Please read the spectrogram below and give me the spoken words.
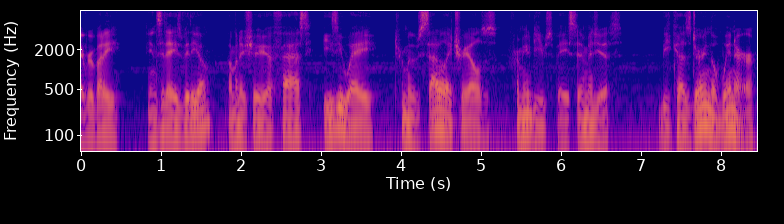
everybody, in today's video, I'm going to show you a fast, easy way to remove satellite trails from your deep space images. Because during the winter,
